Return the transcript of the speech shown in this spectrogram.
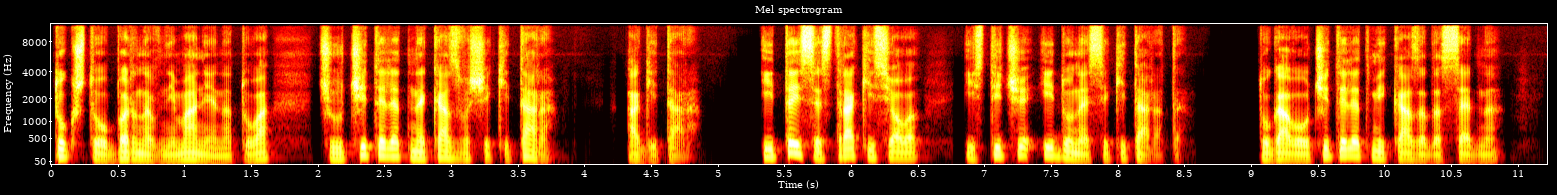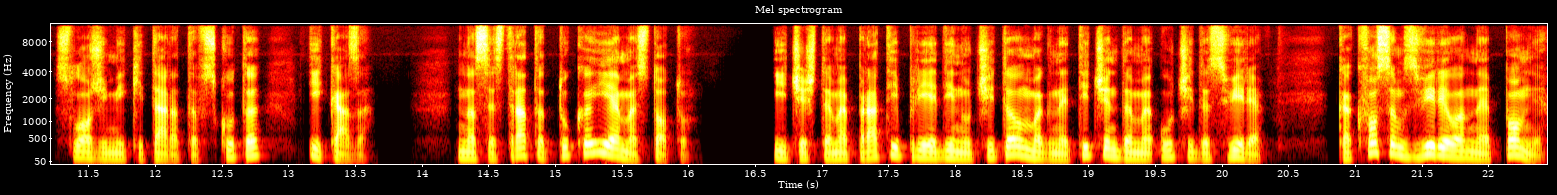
Тук ще обърна внимание на това, че учителят не казваше китара, а гитара. И тъй сестра Кисьова изтича и донесе китарата. Тогава учителят ми каза да седна, сложи ми китарата в скута и каза «На сестрата тука и е местото» и че ще ме прати при един учител магнетичен да ме учи да свиря. Какво съм звирила, не помня.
